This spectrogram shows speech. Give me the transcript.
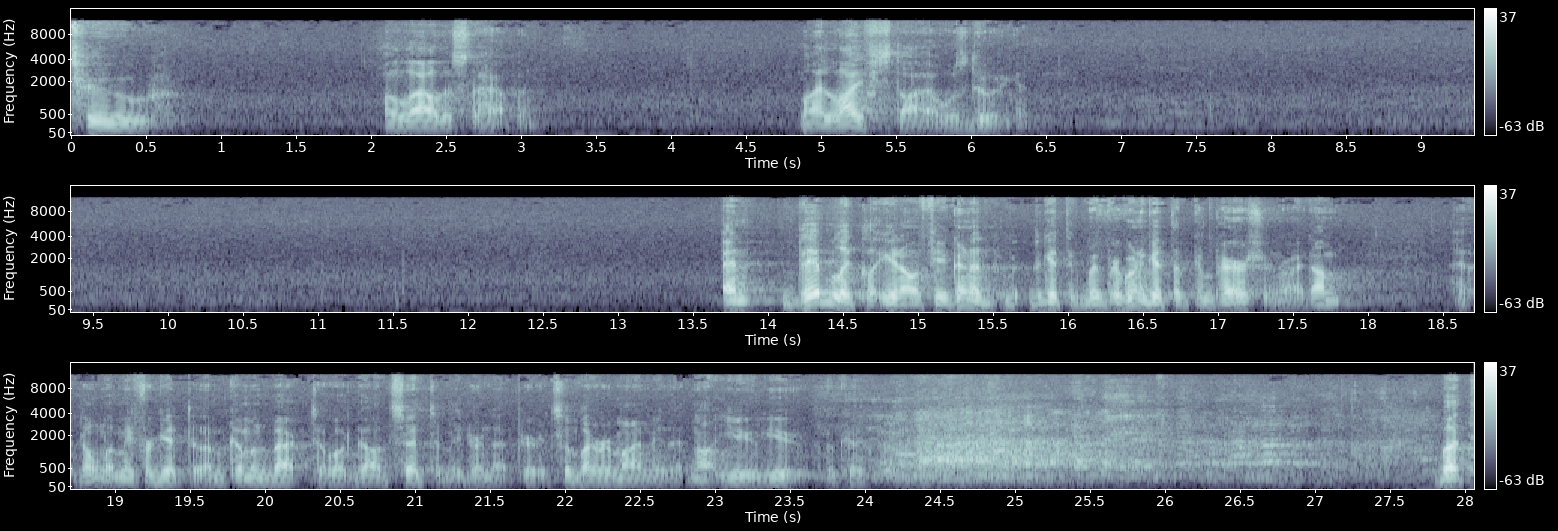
to allow this to happen. My lifestyle was doing it. And biblically, you know, if you're going to get the, we're going to get the comparison right, I'm, don't let me forget that I'm coming back to what God said to me during that period. Somebody remind me that. Not you, you, okay? But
